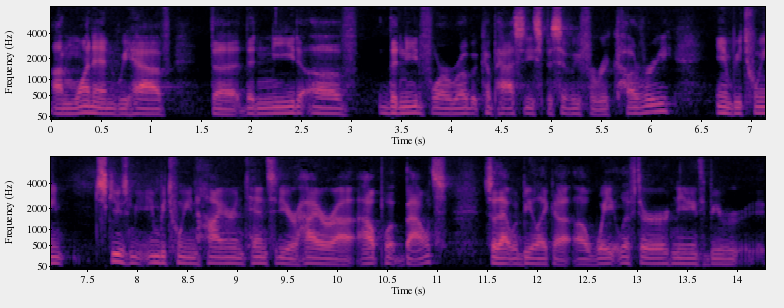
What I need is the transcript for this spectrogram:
on one end, we have the, the need of the need for aerobic capacity specifically for recovery in between, excuse me, in between higher intensity or higher uh, output bouts. So that would be like a, a weightlifter needing to be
